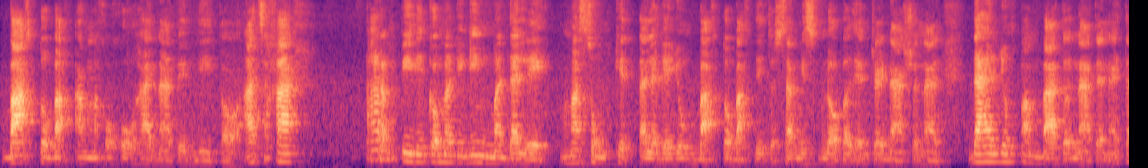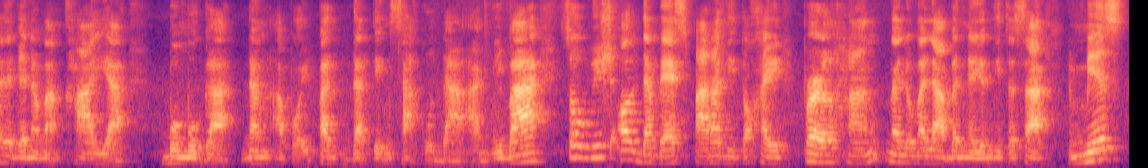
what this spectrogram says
back to back ang makukuha natin dito. At saka parang feeling ko magiging madali, masungkit talaga yung back-to-back dito sa Miss Global International dahil yung pambato natin ay talaga naman kaya bumuga ng apoy pagdating sa kudaan, di ba? So wish all the best para dito kay Pearl Hang na lumalaban ngayon dito sa Miss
